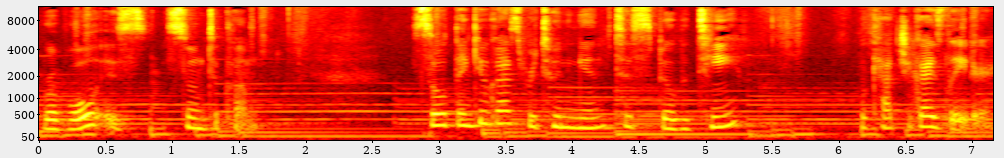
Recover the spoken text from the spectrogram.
revolt is soon to come. So, thank you guys for tuning in to Spill the Tea. We'll catch you guys later.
